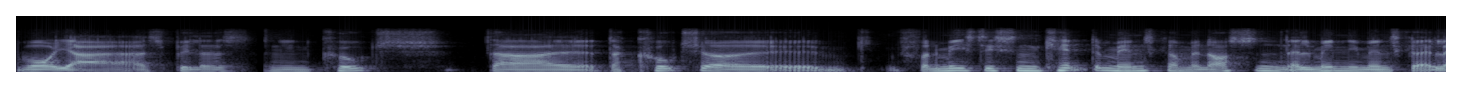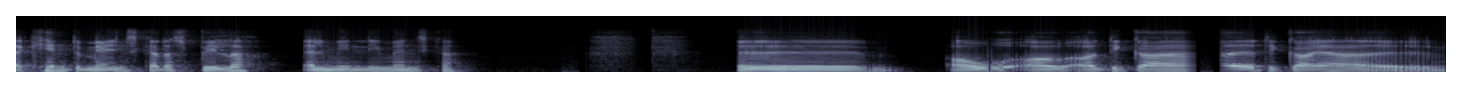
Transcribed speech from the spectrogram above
hvor jeg spiller sådan en coach, der, der coacher øh, for det meste sådan kendte mennesker, men også sådan almindelige mennesker, eller kendte mennesker, der spiller almindelige mennesker. Øh, og, og, og det gør, det gør jeg øh,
